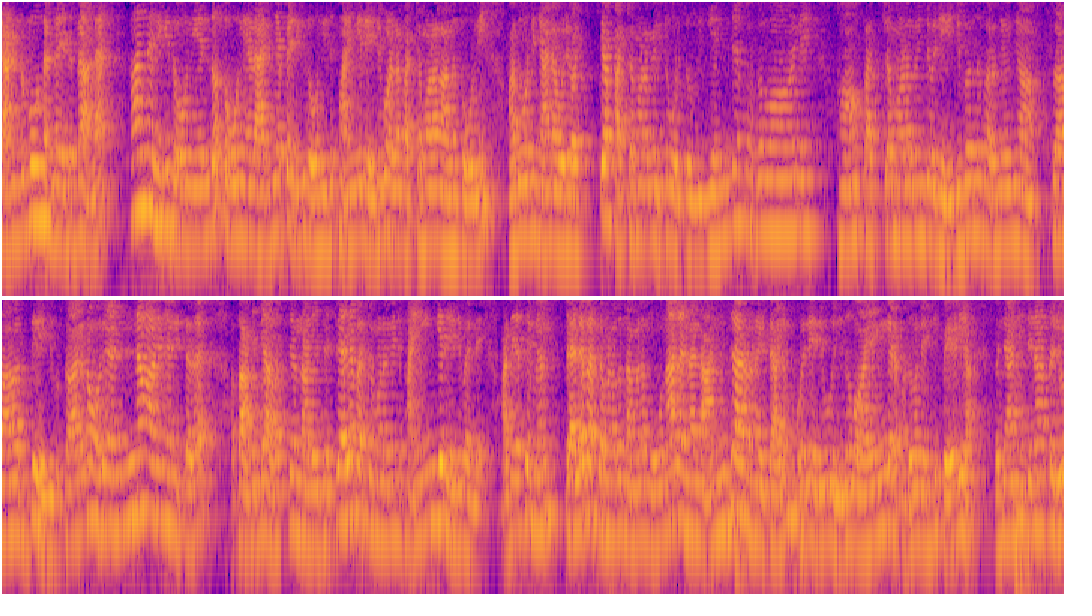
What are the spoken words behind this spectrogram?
രണ്ട് മൂന്നെണ്ണം ഇടുന്നതാണ്. അന്ന് എനിക്ക് തോന്നി എന്തോ തോന്നി അത് അരിഞ്ഞപ്പോൾ എനിക്ക് തോന്നി ഇത് ഭയങ്കര എരിവുള്ള പച്ചമുളകാണെന്ന് തോന്നി. അതുകൊണ്ട് ഞാൻ ഒരു ഒറ്റ പച്ചമുളക് ഇട്ട് കൊടുത്തുള്ളൂ. എന്റെ ഭഗവാനെ ആ പച്ചമുളകിന്റെ ഒരു എരിവെന്ന് പറഞ്ഞു കഴിഞ്ഞാൽ അസാധ്യ എരിവ്. കാരണം ഒരെണ്ണമാണ് ഞാൻ ഇട്ടത്. അപ്പൊ അതിന്റെ അവസ്ഥ ഒന്ന് ആലോചിച്ചാൽ ചില പച്ചമുളകിന് ഭയങ്കര എരിവല്ലേ? അതേസമയം ചില പച്ചമുളക് നമ്മൾ മൂന്നാലെണ്ണം അഞ്ചാറെണ്ണം ഇട്ടാലും ഒരു എരിവില്ല ഇത് ഭയങ്കരം. അതുകൊണ്ട് എനിക്ക് പേടിയാ. അപ്പൊ ഞാൻ ഇതിനകത്തൊരു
